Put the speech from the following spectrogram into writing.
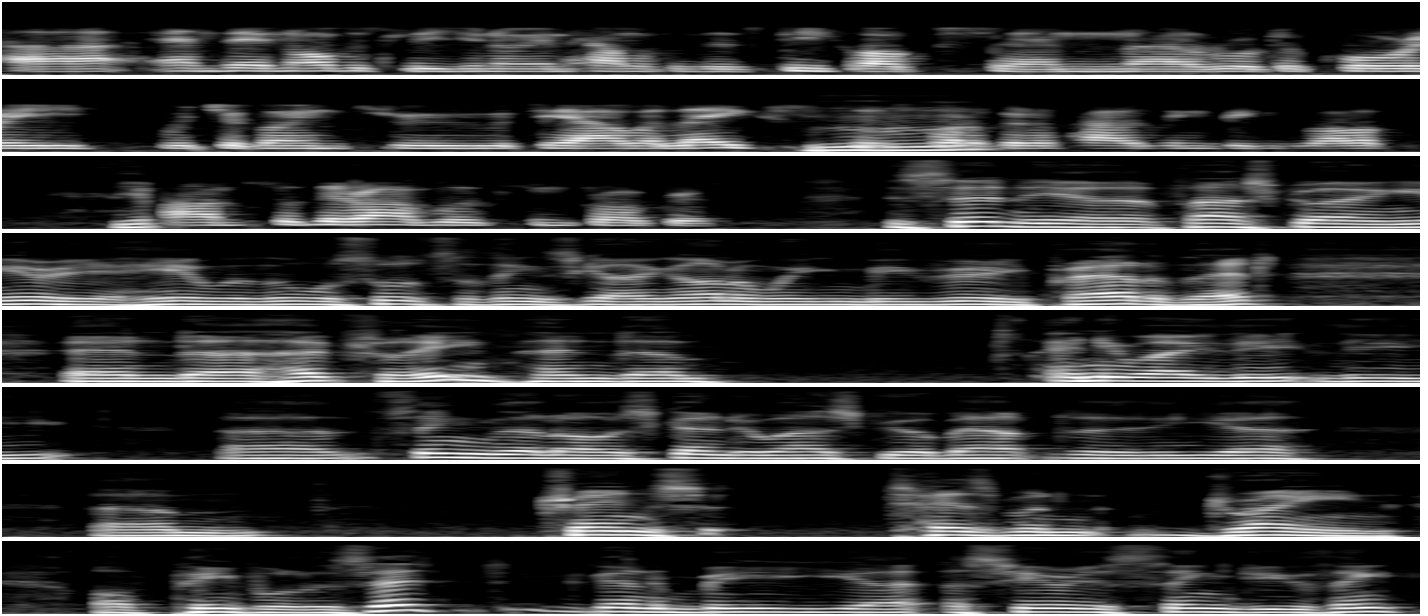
Uh, and then obviously, you know, in Hamilton there's Peacocks and uh, Rotokauri, which are going through Te Awa Lakes. There's Mhm. quite a bit of housing being developed. Yep. Um, so there are works in progress. It's certainly a fast growing area here with all sorts of things going on, and we can be very proud of that. And uh, hopefully, and um, anyway, the, the uh, thing that I was going to ask you about the uh, um, trans Tasman drain of people, is that going to be uh, a serious thing, do you think?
